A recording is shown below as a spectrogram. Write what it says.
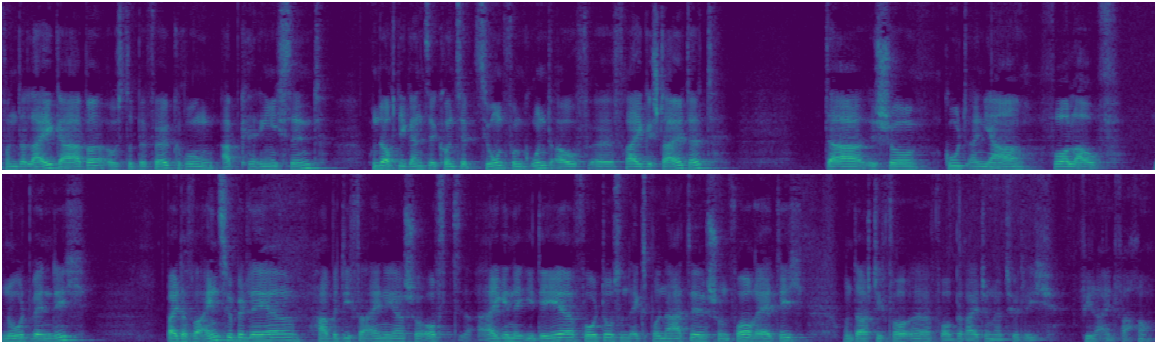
von der Leihgabe aus der Bevölkerung abhängig sind und auch die ganze Konzeption von Grund auf äh, frei gestaltet, da ist schon gut ein Jahr Vorlauf notwendig. Bei der Vereinsjubiläe habe die Vereine ja schon oft eigene Ideen, Fotos und Exponate schon vorrätig und da ist die Vor äh, Vorbereitung natürlich viel einfacher.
